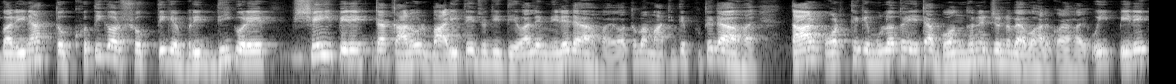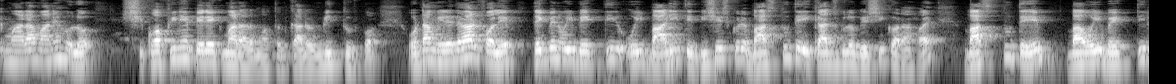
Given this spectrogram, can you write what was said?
বা ঋণাত্মক ক্ষতিকর শক্তিকে বৃদ্ধি করে, সেই পেরেকটা কারোর বাড়িতে যদি দেওয়ালে মেরে দেওয়া হয় অথবা মাটিতে পুঁতে দেওয়া হয় তারপর থেকে মূলত এটা বন্ধনের জন্য ব্যবহার করা হয়। ওই পেরেক মারা মানে হলো কফিনে পেরেক মারার মতন কারোর মৃত্যুর পর। ওটা মেরে দেওয়ার ফলে দেখবেন ওই ব্যক্তির ওই বাড়িতে, বিশেষ করে বাস্তুতে এই কাজগুলো বেশি করা হয়। বাস্তুতে বা ওই ব্যক্তির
